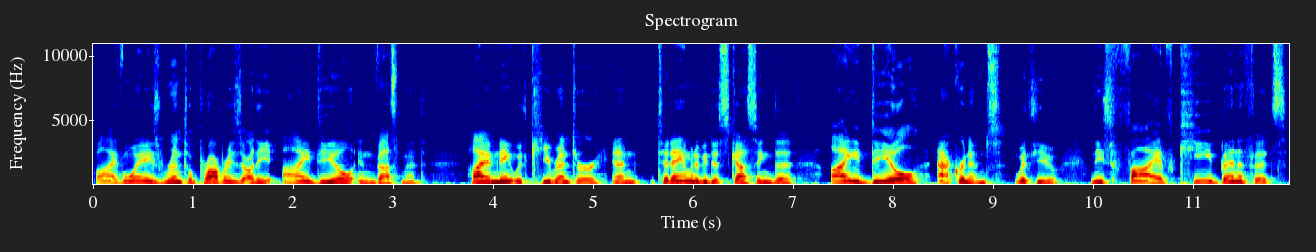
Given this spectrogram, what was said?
Five ways rental properties are the ideal investment. Hi, I'm Nate with Keyrenter, and today I'm going to be discussing the ideal acronyms with you. These five key benefits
